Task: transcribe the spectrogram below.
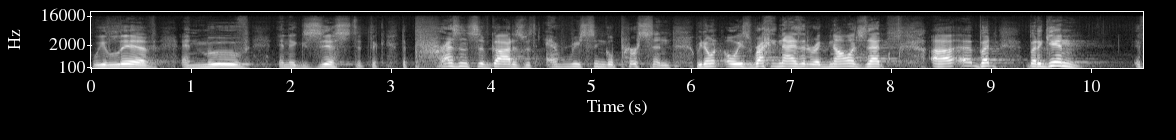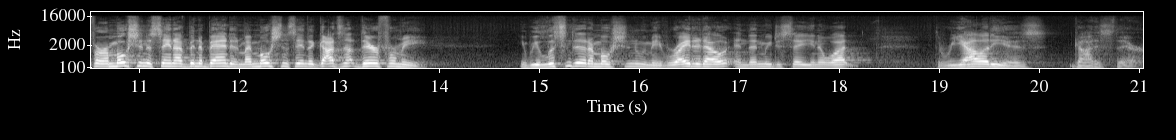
we live and move and exist. That the, the presence of God is with every single person. We don't always recognize it or acknowledge that. Uh, but, but again, if our emotion is saying, I've been abandoned, my emotion is saying that God's not there for me, we listen to that emotion, we may write it out, and then we just say, you know what? The reality is, God is there.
